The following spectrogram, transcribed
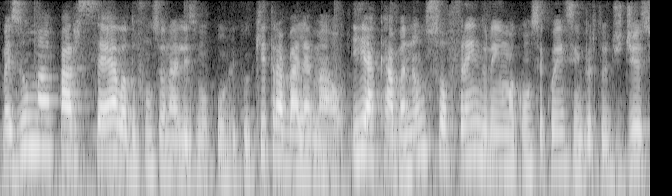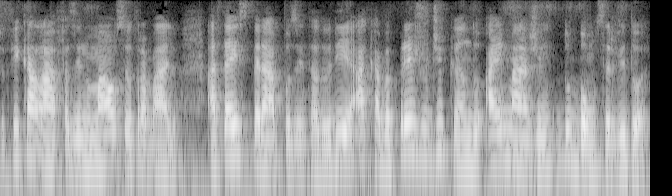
mas uma parcela do funcionalismo público que trabalha mal e acaba não sofrendo nenhuma consequência em virtude disso, fica lá fazendo mal o seu trabalho até esperar a aposentadoria, acaba prejudicando a imagem do bom servidor.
